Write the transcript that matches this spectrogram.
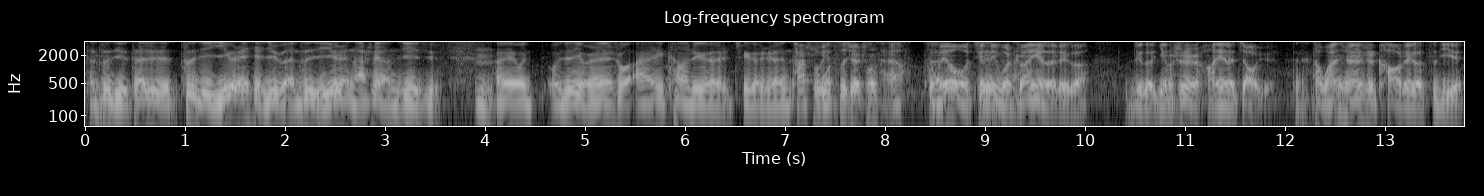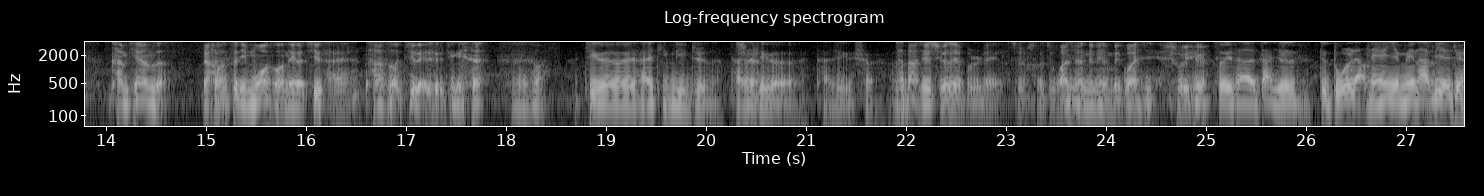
他自己他是自己一个人写剧本，自己一个人拿摄像机去。嗯所以我我记得有人说，哎，看到这个这个人，他属于自学成才啊，他没有经历过专业的这个这个影视行业的教育，对他完全是靠这个自己看片子，然后自己摸索那个器材，他所积累的这个经验。没错，这个还挺励志的，他的是这个他这个事儿。他大学学的也不是这个，就是和就完全跟这个没关系，属于所以他大学就读了两年，也没拿毕业证。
